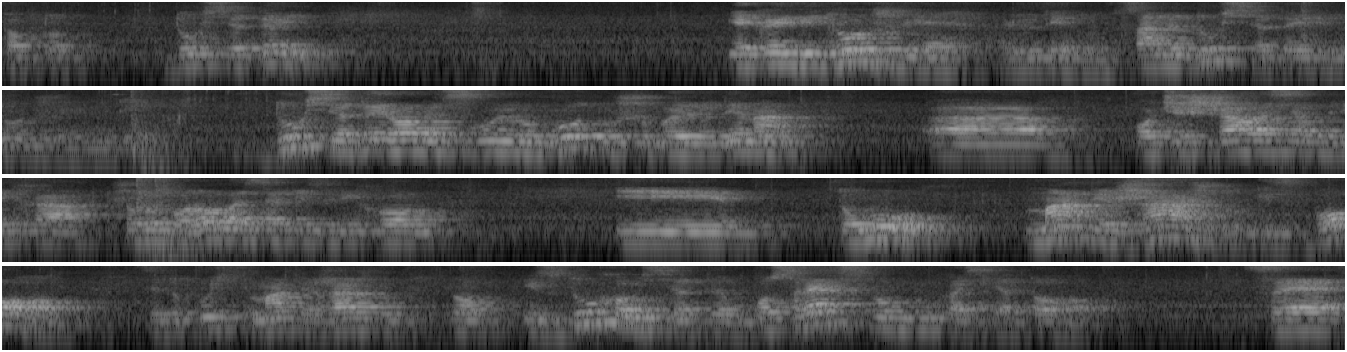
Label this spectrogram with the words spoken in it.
Тобто Дух Святий, який відроджує людину, саме Дух Святий відроджує людину. Дух Святий робить свою роботу, щоб людина е, очищалася від гріха, щоб боролася із гріхом. І тому мати жажду із Богом, це, допустимо, мати жажду ну, із Духом Святим, посредством Духа Святого. Це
